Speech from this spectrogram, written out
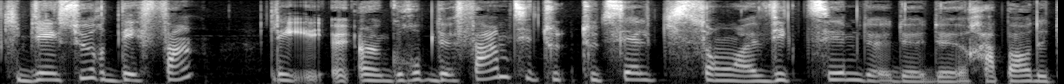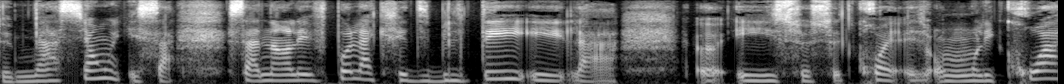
qui bien sûr défend les, un groupe de femmes, tout- toutes celles qui sont euh, victimes de, de, de rapports de domination, et ça, ça n'enlève pas la crédibilité et la euh, et ce, cette on les croit,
